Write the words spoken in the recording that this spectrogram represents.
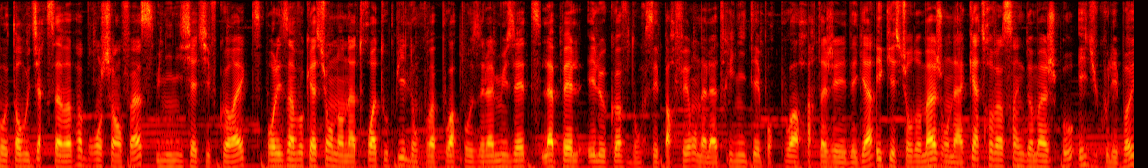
autant vous dire que ça va pas broncher en face. Une initiative correcte. Pour les invocations, on en a 3 tout pile, donc on va pouvoir poser la musette, l'appel et le coffre, donc c'est parfait. On a la trinité pour pouvoir partager les dégâts. Et question dommage, on est à 85 dommages haut. Et du coup, les boys,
